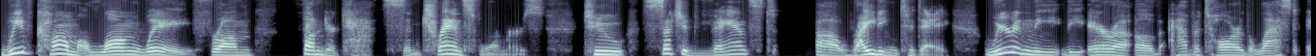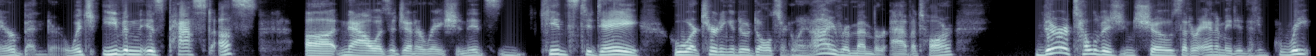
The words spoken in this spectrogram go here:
We've come a long way from Thundercats and Transformers to such advanced uh, writing today. We're in the the era of Avatar: The Last Airbender, which even is past us uh, now as a generation. It's kids today who are turning into adults are going, I remember Avatar. There are television shows that are animated that have great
